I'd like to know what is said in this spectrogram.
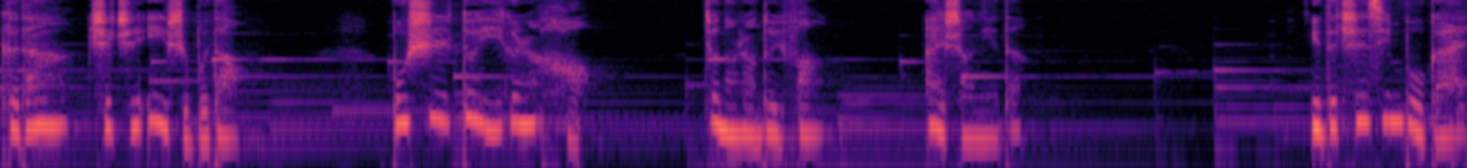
可他迟迟意识不到，不是对一个人好，就能让对方爱上你的。你的痴心不改，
